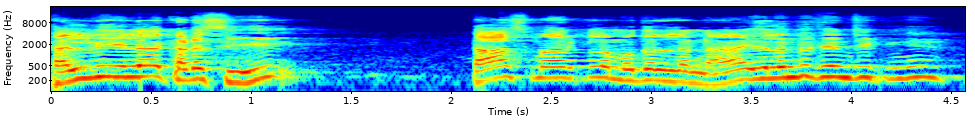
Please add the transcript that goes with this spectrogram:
கல்வியில கடைசி டாஸ்மார்க்ல முதல்லன்னா இதுல இருந்து தெரிஞ்சுக்கங்க.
